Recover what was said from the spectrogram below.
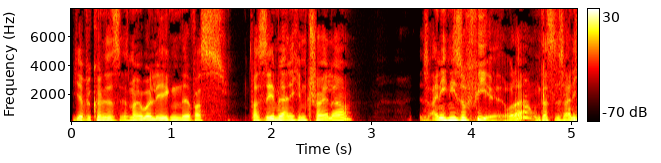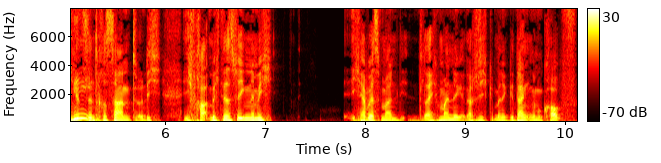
ja, wir können uns jetzt erstmal überlegen, ne, was, was sehen wir eigentlich im Trailer? Ist eigentlich nicht so viel, oder? Und das ist eigentlich Nee. ganz interessant. Und ich, ich frage mich deswegen nämlich, ich habe jetzt mal gleich meine, natürlich meine Gedanken im Kopf.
